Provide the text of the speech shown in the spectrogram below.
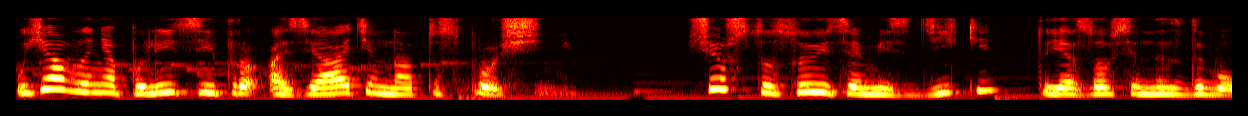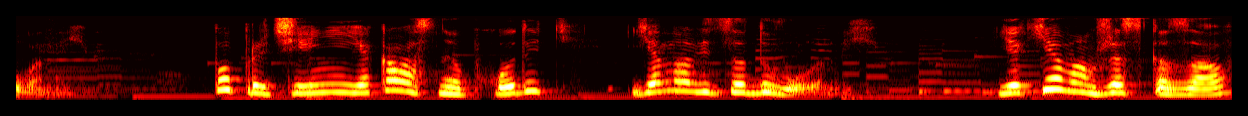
уявлення поліції про азіатів надто спрощені. Що ж стосується міс Дікі, то я зовсім не здивований. По причині, яка вас не обходить, я навіть задоволений. Як я вам вже сказав,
